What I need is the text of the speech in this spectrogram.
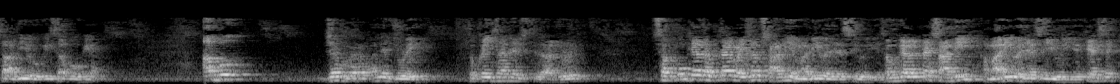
शादी हो गई, सब हो गया। अब जब घर वाले जुड़े तो कई सारे रिश्तेदार जुड़े। सबको क्या लगता है, भाई साहब, शादी हमारी वजह से हुई है? सबको क्या लगता है, शादी हमारी वजह से ही हुई है? कैसे?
